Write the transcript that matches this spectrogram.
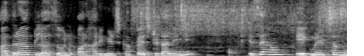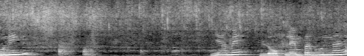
अदरक, लहसुन और हरी मिर्च का पेस्ट डालेंगे। इसे हम एक मिनट तक भूनेंगे। ये हमें लो फ्लेम पर भूनना है।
